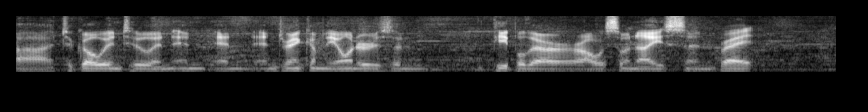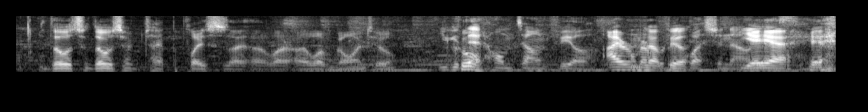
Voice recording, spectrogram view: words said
uh, to go into and, and, and, and drink them. The owners and people there are always so nice, and Right. those those are the type of places I, I, I love going to. You get Cool. that hometown feel. I remember Hometown the feel. question now. Yeah, yes. yeah,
